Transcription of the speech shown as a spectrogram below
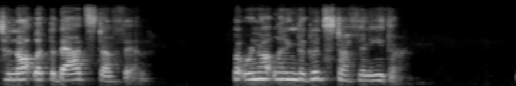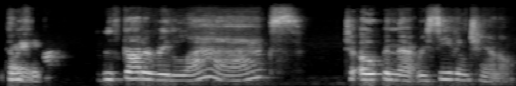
to not let the bad stuff in. But we're not letting the good stuff in either. So we've Right. we've got to relax to open that receiving channel.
